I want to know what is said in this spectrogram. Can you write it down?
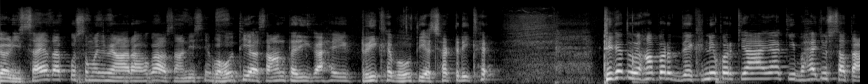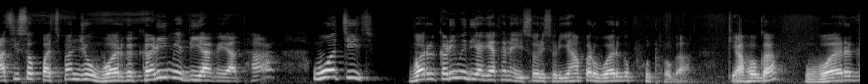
कड़ी। शायद आपको समझ में आ रहा होगा आसानी से। बहुत ही आसान तरीका है, एक ट्रिक है, बहुत ही अच्छा ट्रिक है। ठीक है तो यहाँ पर देखने पर क्या आया कि भाई जो सतासी जो वर्ग कड़ी में दिया गया था, वो चीज़ वर्ग कड़ी में दिया गया था नहीं सॉरी सॉरी यहाँ पर वर्ग फुट होगा। क्या होगा? वर्ग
